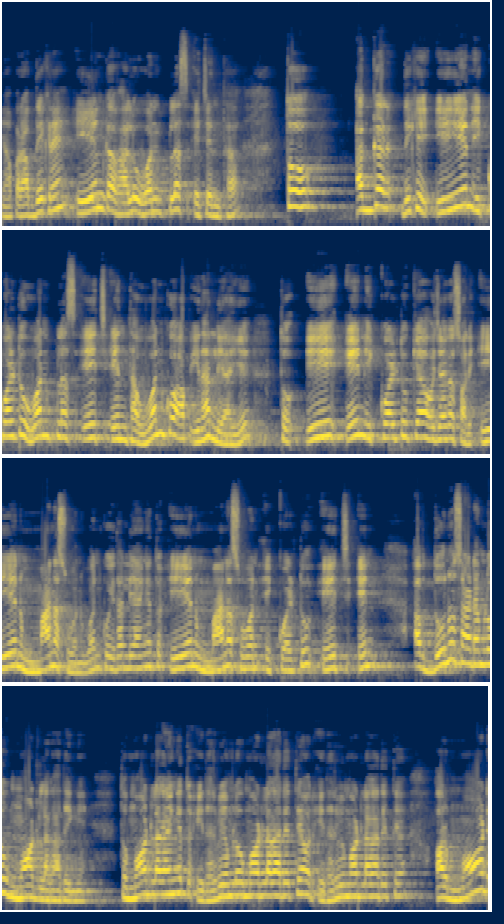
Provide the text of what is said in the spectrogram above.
यहाँ पर आप देख रहे हैं ए एन का value one plus h n था। तो अगर देखिए a n equal to one plus h n था वन को आप इधर ले आइए तो ए एन इक्वल टू क्या हो जाएगा? Sorry a n minus one one को इधर ले आएँगे तो a n minus one equal to h n अब दोनों साइड हम लोग मॉड लगा देंगे। तो मॉड लगाएँगे तो इधर भी हम लोग मॉड लगा देते हैं और इधर भी मॉड लगा देते हैं। और मॉड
